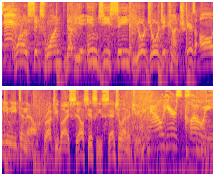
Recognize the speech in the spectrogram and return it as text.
Tell. 1061 WNGC, your Georgia country. Here's all you need to know. Brought to you by Celsius Essential Energy. Now here's Chloe.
